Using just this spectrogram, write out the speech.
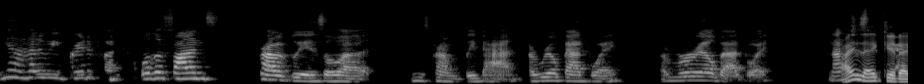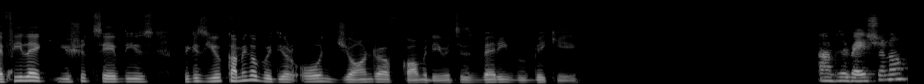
Yeah, how do we gritify? Well, the Fonz probably is a lot. He's probably bad. A real bad boy. A real bad boy. Not I like it. I feel like you should save these because you're coming up with your own genre of comedy, which is very Vicky. observational.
